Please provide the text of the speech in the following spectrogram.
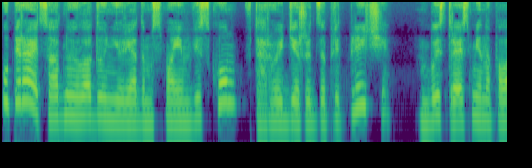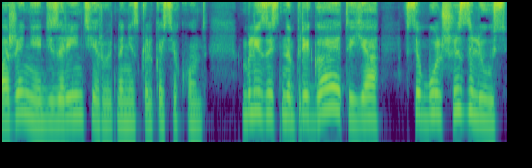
Упирается одной ладонью рядом с моим виском, второй держит за предплечье. Быстрая смена положения дезориентирует на несколько секунд. Близость напрягает, и я все больше злюсь.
